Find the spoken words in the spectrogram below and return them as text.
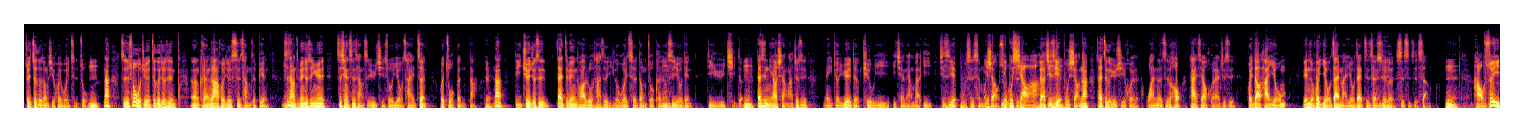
所以这个东西会维持做，嗯，那只是说，我觉得这个就是，嗯，可能拉回就是市场这边，市场这边就是因为之前市场是预期说有财政会做更大，对，那的确就是在这边的话，如果它是一个维持的动作，可能是有点。低于预期的，嗯，但是你要想啊，就是每个月的 Q E 一千两百亿，其实也不是什么小数，也不小啊，对啊，其实也不小。那在这个预期回了完了之后，它还是要回来，就是回到它有联总会有在买、有在支撑这个事实之上。嗯，好，所以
